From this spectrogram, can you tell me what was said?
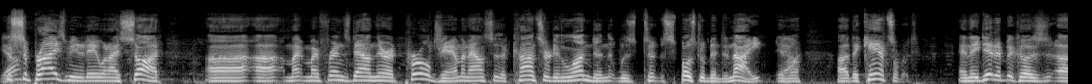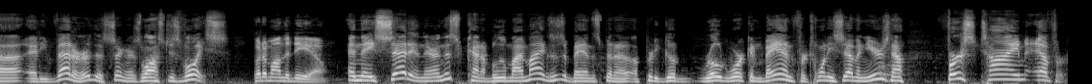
Yeah. This surprised me today when I saw it. Uh, uh, my, my friends down there at Pearl Jam announced that a concert in London that was t- supposed to have been tonight. Yeah. know, uh, they canceled it, and they did it because uh, Eddie Vedder, the singer, has lost his voice. Put him on the DL. And they said in there, and this kind of blew my mind. 'cause This is a band that's been a, a pretty good road working band for 27 years now. First time ever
